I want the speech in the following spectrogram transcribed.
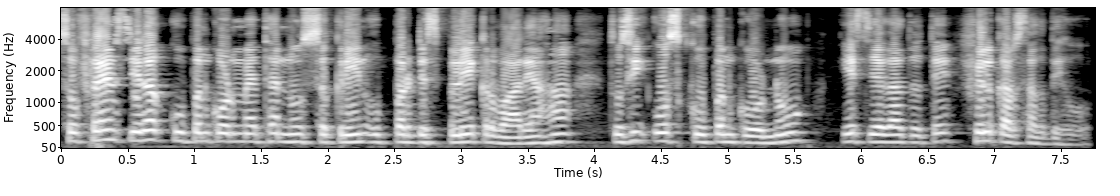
ਸੋ ਫਰੈਂਡਸ, ਜਿਹੜਾ ਕੂਪਨ ਕੋਡ ਮੈਂ ਤੁਹਾਨੂੰ ਸਕਰੀਨ ਉੱਪਰ ਡਿਸਪਲੇ ਕਰਵਾ ਰਿਹਾ ਹਾਂ, ਤੁਸੀਂ ਉਸ ਕੂਪਨ ਕੋਡ ਨੂੰ ਇਸ ਜਗ੍ਹਾ ਦੇ ਉੱਤੇ ਫਿਲ ਕਰ ਸਕਦੇ ਹੋ।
